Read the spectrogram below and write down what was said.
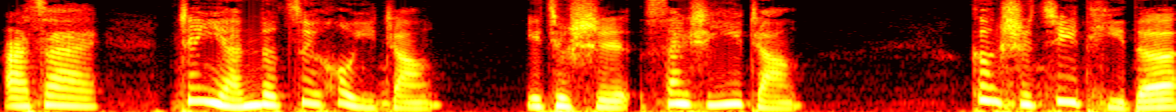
而在箴言的最后一章，也就是三十一章，更是具体的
